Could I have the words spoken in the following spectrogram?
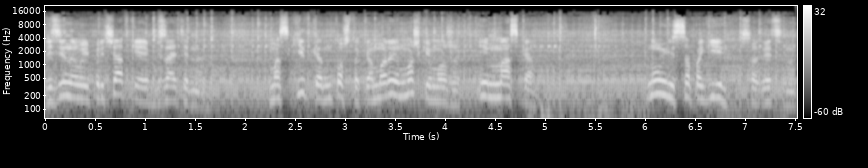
резиновые перчатки обязательно. Москитка, ну то, что комары, мошки может, и маска. Ну и сапоги, соответственно.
